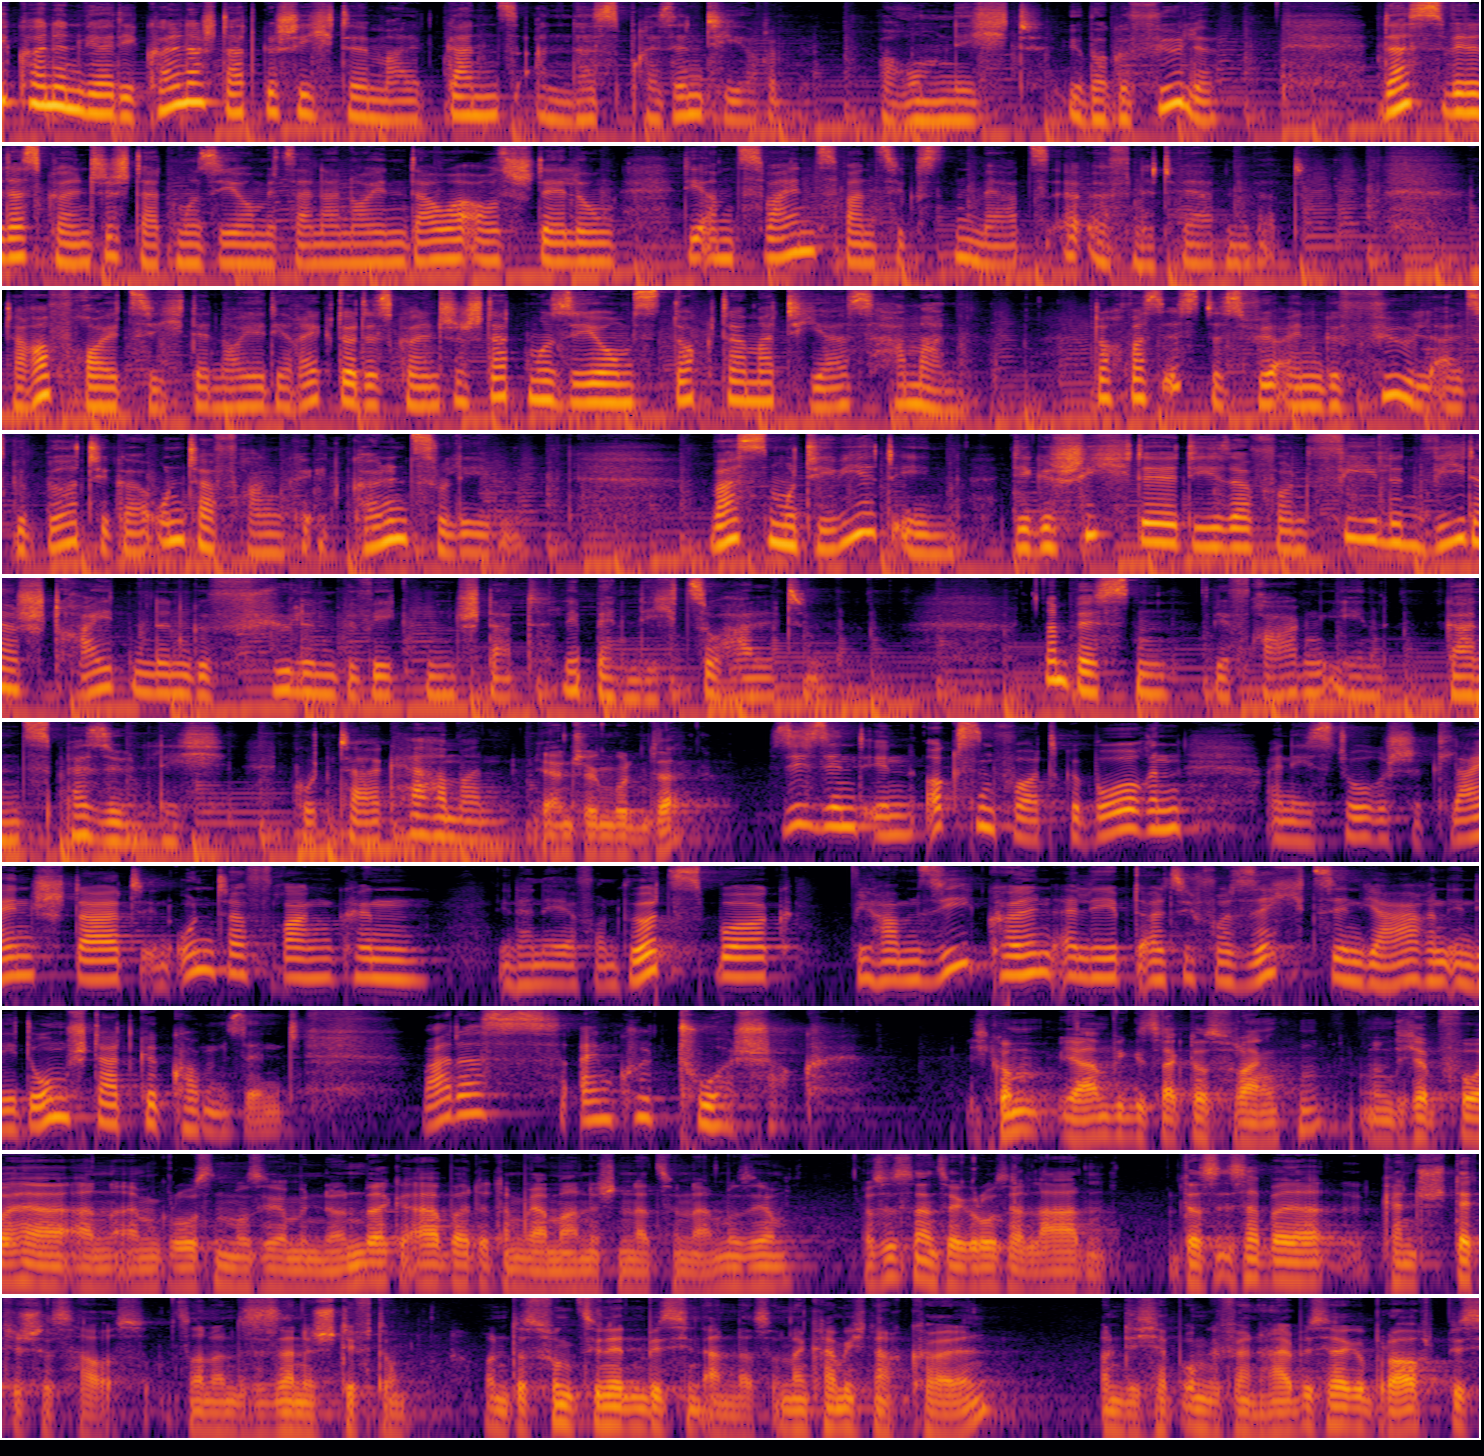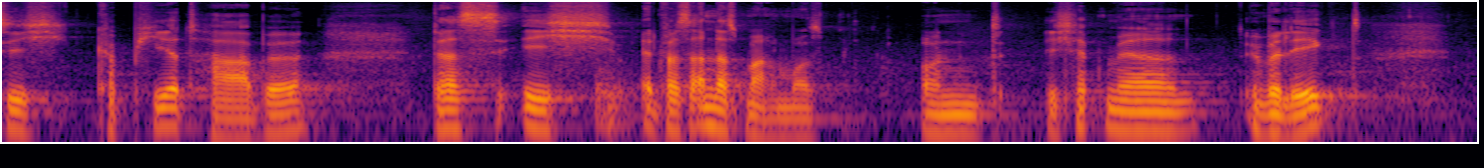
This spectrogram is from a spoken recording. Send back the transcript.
Wie können wir die Kölner Stadtgeschichte mal ganz anders präsentieren? Warum nicht über Gefühle? Das will das Kölnische Stadtmuseum mit seiner neuen Dauerausstellung, die am 22. März eröffnet werden wird. Darauf freut sich der neue Direktor des Kölnischen Stadtmuseums, Dr. Matthias Hammann. Doch was ist es für ein Gefühl, als gebürtiger Unterfranke in Köln zu leben? Was motiviert ihn, die Geschichte dieser von vielen widerstreitenden Gefühlen bewegten Stadt lebendig zu halten? Am besten, wir fragen ihn ganz persönlich. Guten Tag, Herr Hammann. Ja, einen schönen guten Tag. Sie sind in Ochsenfurt geboren, eine historische Kleinstadt in Unterfranken, in der Nähe von Würzburg. Wie haben Sie Köln erlebt, als Sie vor 16 Jahren in die Domstadt gekommen sind? War das ein Kulturschock? Ich komme, ja, wie gesagt, aus Franken und ich habe vorher an einem großen Museum in Nürnberg gearbeitet, am Germanischen Nationalmuseum. Das ist ein sehr großer Laden. Das ist aber kein städtisches Haus, sondern das ist eine Stiftung. Und das funktioniert ein bisschen anders. Und dann kam ich nach Köln und ich habe ungefähr ein halbes Jahr gebraucht, bis ich kapiert habe, dass ich etwas anders machen muss. Und ich habe mir überlegt,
